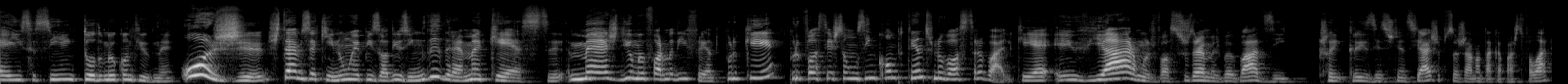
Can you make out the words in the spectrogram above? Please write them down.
é isso assim em todo o meu conteúdo, né? Hoje estamos aqui num episódiozinho de Drama Cast, mas de uma forma diferente. Porquê? Porque vocês são uns incompetentes no vosso trabalho, que é enviar-me os vossos dramas babados e crises existenciais, a pessoa já não está capaz de falar,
